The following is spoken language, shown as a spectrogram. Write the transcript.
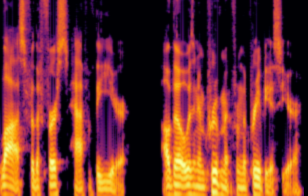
loss for the first half of the year, although it was an improvement from the previous year.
